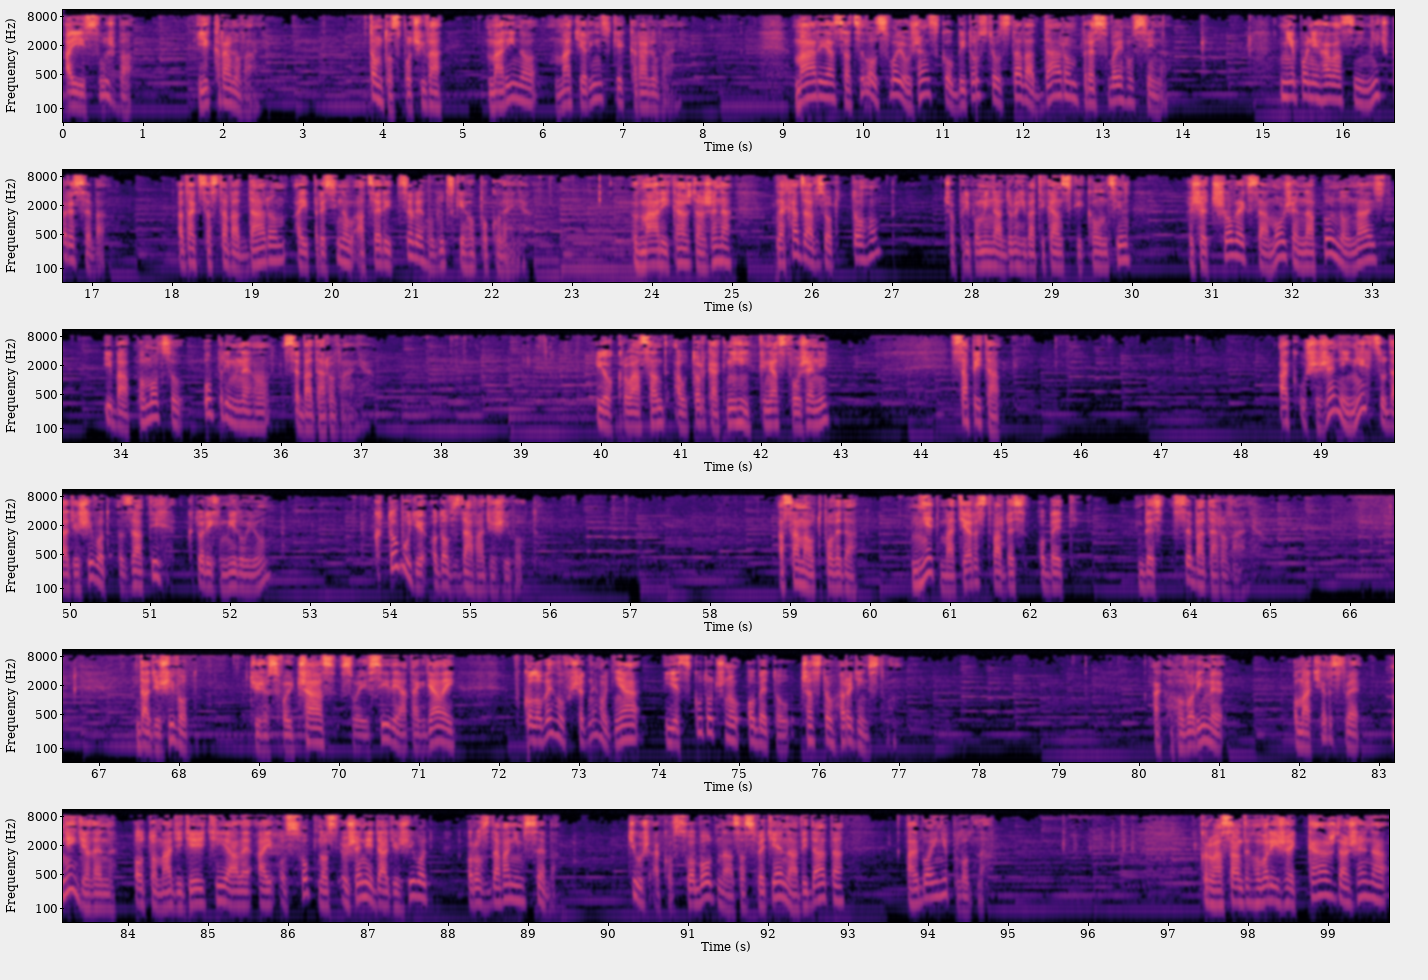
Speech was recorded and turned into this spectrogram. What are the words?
A jej služba je kráľovanie. V tomto spočíva Marino materinské kráľovanie. Mária sa celou svojou ženskou bytosťou stáva dárom pre svojho syna. Neponecháva si nič pre seba, a tak sa stáva dárom aj pre synov a cery celého ľudského pokolenia. V Márii každá žena nachádza vzor toho, čo pripomína druhý vatikánsky koncil, že človek sa môže naplno nájsť iba pomocou úprimného sebadarovania. Jo Croissant, autorka knihy Kňazstvo ženy, sa pýta, ak už ženy nechcú dať život za tých, ktorých milujú, kto bude odovzdávať život? A sama odpoveda, niet materstva bez obety, bez seba darovania. Dať život, čiže svoj čas, svoje síly a tak ďalej, v kolobehu všedného dňa je skutočnou obetou, často hrdinstvom. Ak hovoríme o materstve, nejde len o to mať deti, ale aj o schopnosť ženy dať život rozdávaním seba. Či už ako slobodná, zasvetená, vydáta, alebo aj neplodná. Croissant hovorí, že každá žena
